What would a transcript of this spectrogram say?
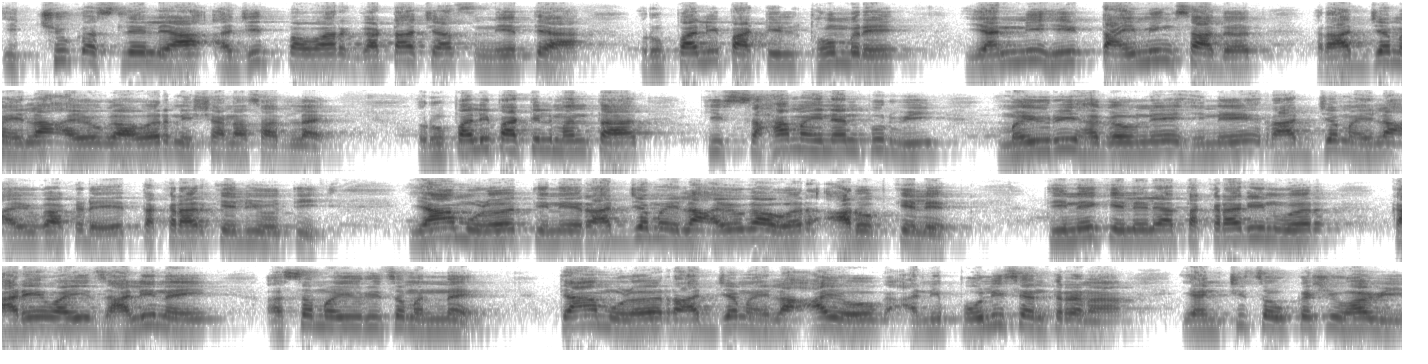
इच्छुक असलेल्या अजित पवार गटाच्याच नेत्या रुपाली पाटील ठोंबरे यांनीही टायमिंग साधत राज्य महिला आयोगावर निशाणा साधलाय. रुपाली पाटील म्हणतात की सहा महिन्यांपूर्वी मयुरी हगवणे हिने राज्य महिला आयोगाकडे तक्रार केली होती. यामुळं तिने राज्य महिला आयोगावर आरोप केलेत. तिने केलेल्या तक्रारींवर कार्यवाही झाली नाही असं मयुरीचं म्हणणं आहे. त्यामुळं राज्य महिला आयोग आणि पोलीस यंत्रणा यांची चौकशी व्हावी.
